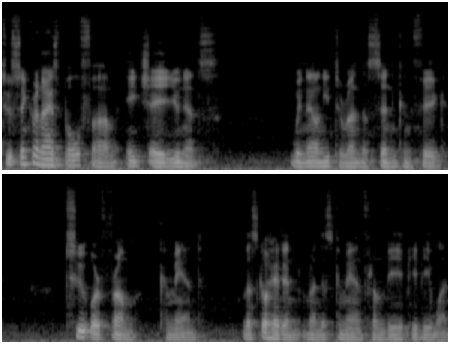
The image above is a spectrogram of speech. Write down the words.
To synchronize both um, HA units, we now need to run the synconfig to or from command. Let's go ahead and run this command from VAPV1.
